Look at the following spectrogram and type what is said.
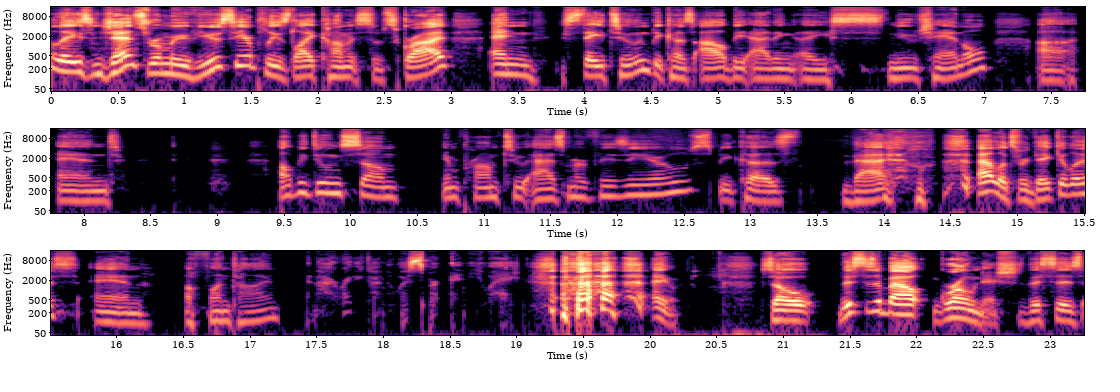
ladies and gents, Romie Reviews here. Please like, comment, subscribe, and stay tuned because I'll be adding a new channel, uh, and I'll be doing some impromptu ASMR videos because that that looks ridiculous and a fun time, and I already kind of whisper anyway. anyway, so this is about Grownish. This is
